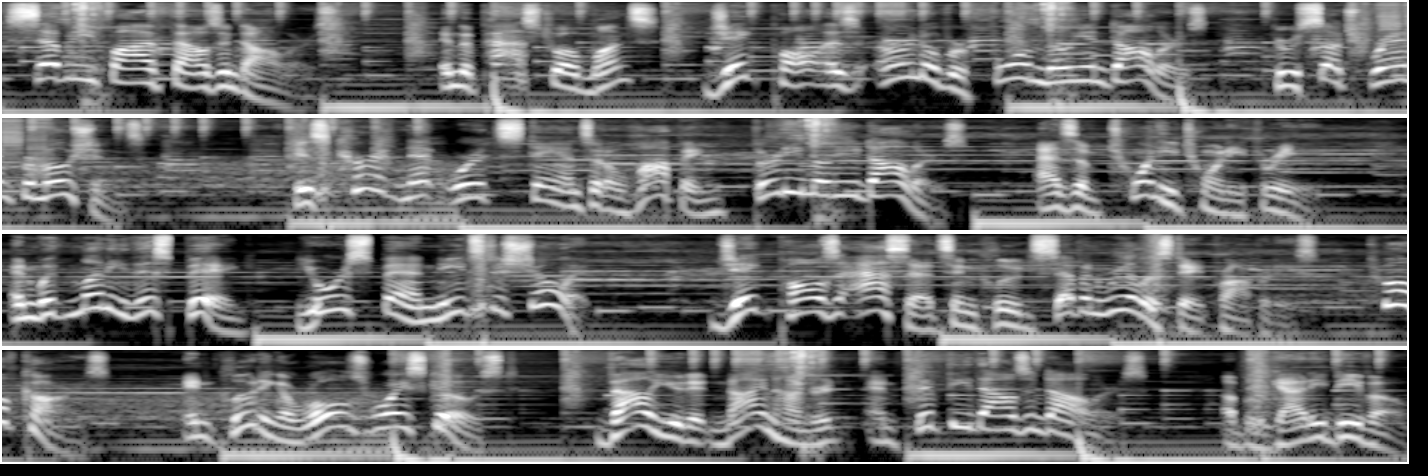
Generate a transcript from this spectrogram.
$75,000. In the past 12 months, Jake Paul has earned over $4 million through such brand promotions. His current net worth stands at a whopping $30 million as of 2023. And with money this big, your spend needs to show it. Jake Paul's assets include seven real estate properties, 12 cars, including a Rolls-Royce Ghost, valued at $950,000, a Bugatti Divo,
